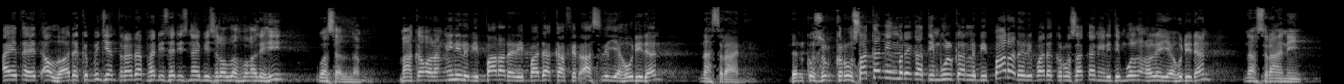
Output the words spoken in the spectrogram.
ayat-ayat Allah, ada kebencian terhadap hadis-hadis Nabi Shallallahu Alaihi Wasallam. Maka orang ini lebih parah daripada kafir asli Yahudi dan Nasrani. Dan kerusakan yang mereka timbulkan lebih parah daripada kerusakan yang ditimbulkan oleh Yahudi dan Nasrani.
